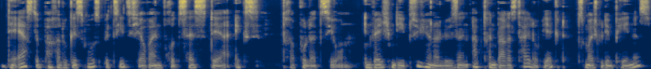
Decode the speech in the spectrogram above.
Der erste Paralogismus bezieht sich auf einen Prozess der Extrapolation, in welchem die Psychoanalyse ein abtrennbares Teilobjekt, zum Beispiel den Penis,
